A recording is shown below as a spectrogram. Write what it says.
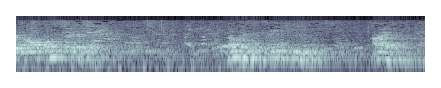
We're almost there. Okay, thank you. All right.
